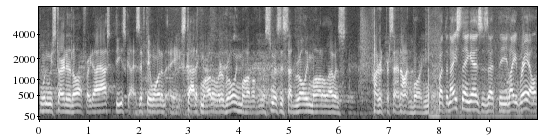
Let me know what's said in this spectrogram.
When we started it off, right, I asked these guys if they wanted a static model or a rolling model. And as soon as they said rolling model, I was 100% on board. But the nice thing is, is that the light rail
